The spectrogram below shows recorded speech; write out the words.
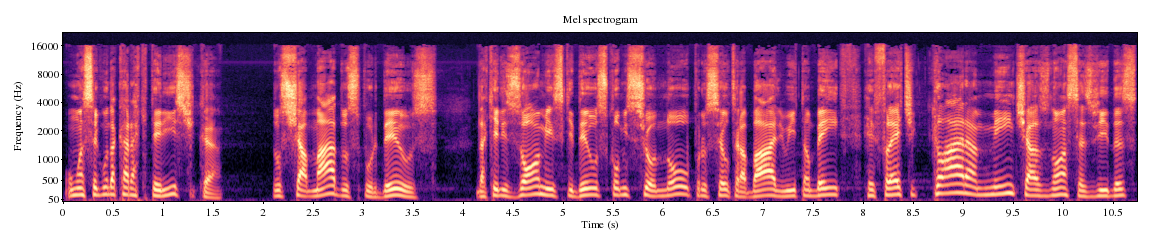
Uma segunda característica dos chamados por Deus, daqueles homens que Deus comissionou para o seu trabalho e também reflete claramente as nossas vidas,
